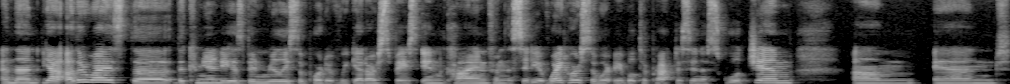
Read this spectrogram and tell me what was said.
and then yeah, otherwise the the community has been really supportive. We get our space in kind from the city of Whitehorse, so we're able to practice in a school gym. Um, and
